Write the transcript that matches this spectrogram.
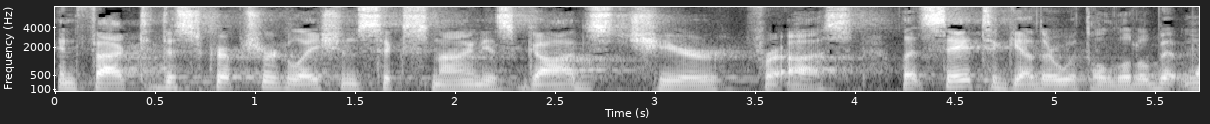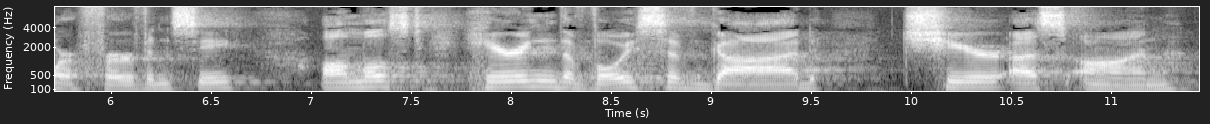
In fact, this scripture, Galatians 6 9, is God's cheer for us. Let's say it together with a little bit more fervency, almost hearing the voice of God cheer us on.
